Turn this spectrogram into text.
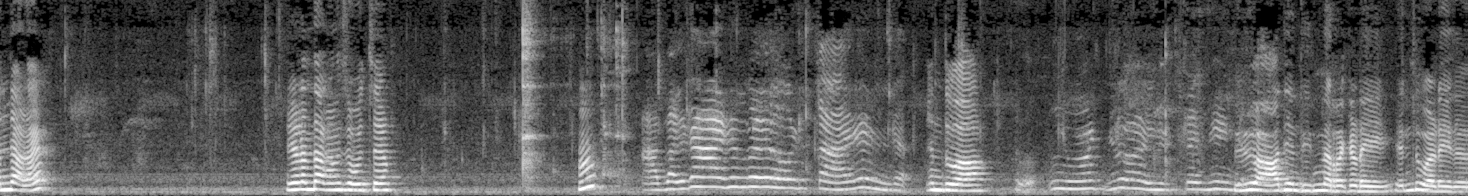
എന്താടേ ഇയാളെന്താ അങ്ങനെ ചോദിച്ചേ? എന്തുവാ? ഇത് ആദ്യം തിന്നിറക്കടേ എന്തുവാടേ ഇത്?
